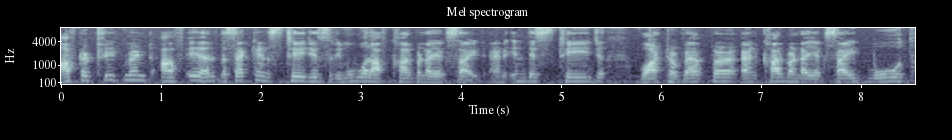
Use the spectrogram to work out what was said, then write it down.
after treatment of air, the second stage is removal of carbon dioxide. And in this stage water vapor and carbon dioxide both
